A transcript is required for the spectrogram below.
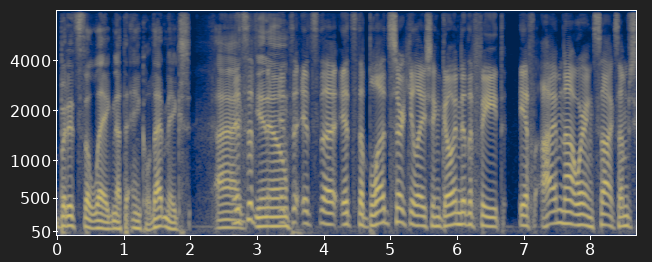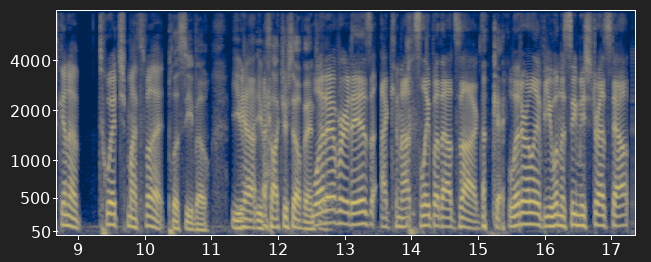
But it's the leg, not the ankle. That makes I it's the you know it's, it's the it's the blood circulation going to the feet. If I'm not wearing socks, I'm just gonna twitch my foot. placebo. You Yeah. you've talked yourself into it. Whatever it is, I cannot sleep without socks. Okay. Literally, if you want to see me stressed out,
